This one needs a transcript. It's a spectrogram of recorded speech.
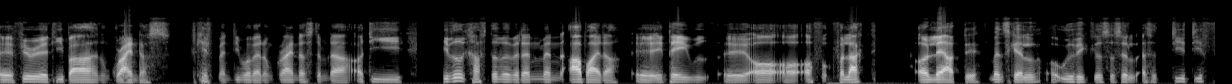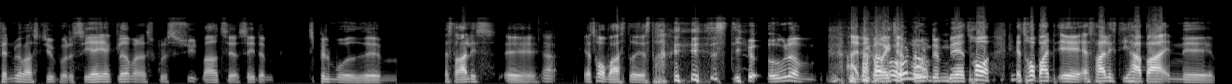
Øh, Fury, de er bare nogle grinders. Kæft, man, de må være nogle grinders, dem der. Og de, de ved kraftet med, hvordan man arbejder øh, en dag ud, øh, og, og, og få, få lagt og lært det, man skal, og udviklet sig selv. Altså, de, de er fandme bare styr på det. Så ja, jeg glæder mig da sgu sygt meget til at se dem spille mod øh, Astralis. Øh, Ja. Jeg tror bare stadig, Astralis, de owner dem. Nej, de kommer ikke til at own dem, men jeg tror, jeg tror bare, at øh, Astralis, de har bare en... Øh,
